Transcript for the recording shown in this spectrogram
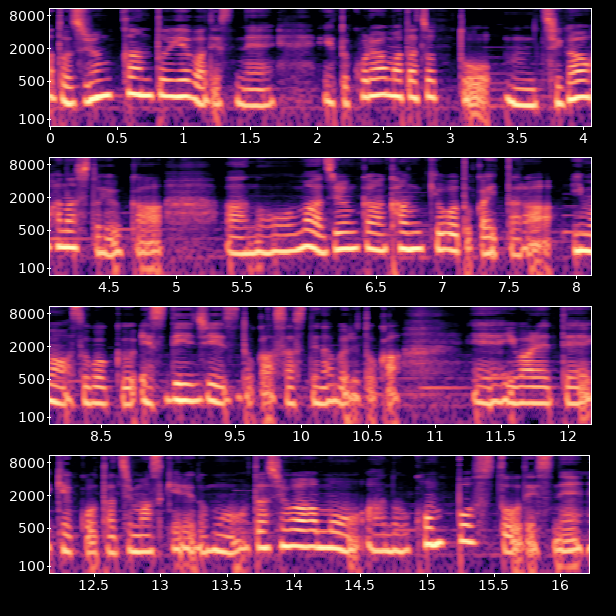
あと循環といえばですね、えっと、これはまたちょっと、うん、違う話というかあのまあ循環環境とか言ったら今はすごく SDGs とかサステナブルとか、えー、言われて結構経ちますけれども私はもうあのコンポストですね、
